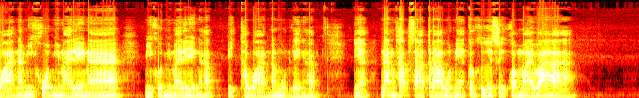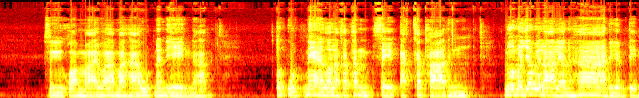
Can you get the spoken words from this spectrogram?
วารนะมีโค้ดมีหมายเลขนะ มีโค้ดมีหมายเลขนะครับ ปิดทวารทั้งหมดเลยนะครับ เนี่ยนั่งทับศาสตราวุธเนี่ยก็คือสื่อความหมายว่า สื่อความหมายว่ามหาอุดนั่นเองนะครับ ต้องอุดแน่นอนแหละครับ ท่านเสกอัดคาถาถึงรวมระยะเวลาแล้วนห้าเดือนเต็ม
